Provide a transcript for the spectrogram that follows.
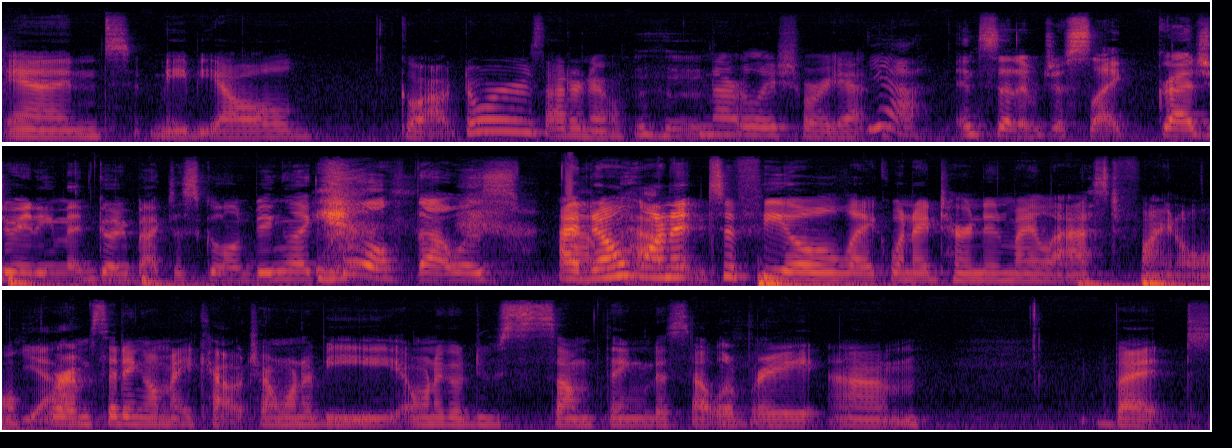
And maybe I'll go outdoors. I don't know. Mhm. I'm not really sure yet. yeah. Instead of just like graduating, then going back to school and being like, cool, that was. I don't want it to feel like when I turned in my last final, Yeah. where I'm sitting on my couch. I want to be. I want to go do something to celebrate. Um, but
